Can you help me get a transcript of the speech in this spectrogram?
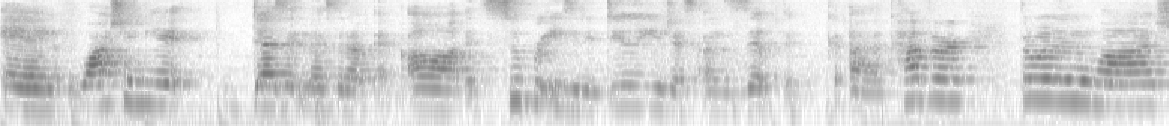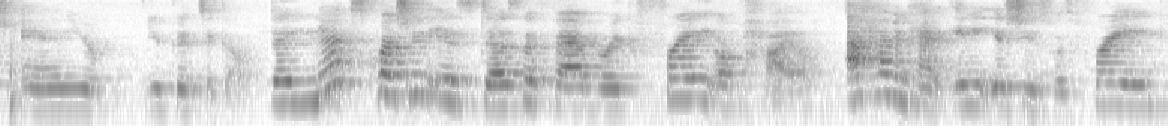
And washing it doesn't mess it up at all. It's super easy to do. You just unzip the uh, cover, throw it in the wash, and you're you're good to go. The next question is, does the fabric fray or pile? I haven't had any issues with fraying.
